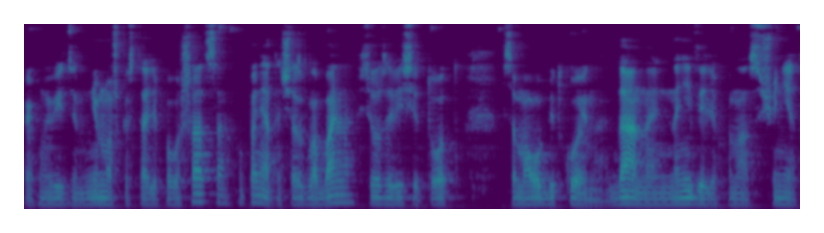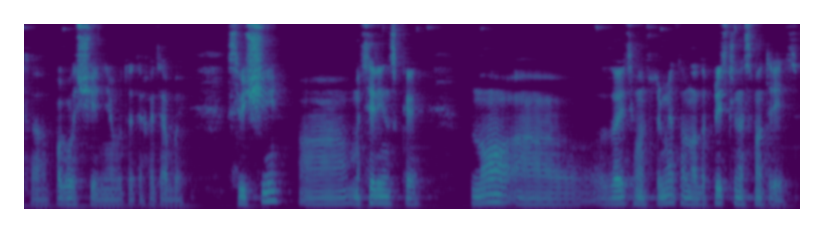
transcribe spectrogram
как мы видим, немножко стали повышаться. Ну, понятно, сейчас глобально все зависит от самого биткоина. Да, на, на неделях у нас еще нет а, поглощения вот этой хотя бы свечи а, материнской, но за этим инструментом надо пристально смотреть.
